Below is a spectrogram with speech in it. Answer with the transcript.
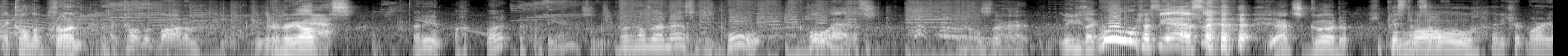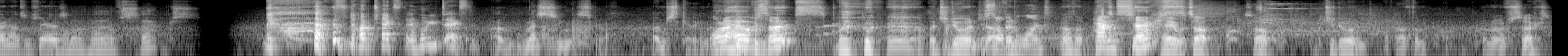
I called up front. I called the bottom. You better hurry up. Ass. I didn't. uh, What? The ass. How the hell's that an ass? This is pole. Whole ass. What the hell's that? Luigi's like, woo, touch the ass. That's good. he pissed Lol. himself. And he tripped Mario down some stairs. Wanna have sex? Stop texting. Who are you texting? I'm messaging this girl. I'm just kidding. No. Wanna have sex? what you doing? Just Nothing. so blunt. Nothing. Having sex? Hey, what's up? What's up? what you doing? Nothing. Wanna have sex?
